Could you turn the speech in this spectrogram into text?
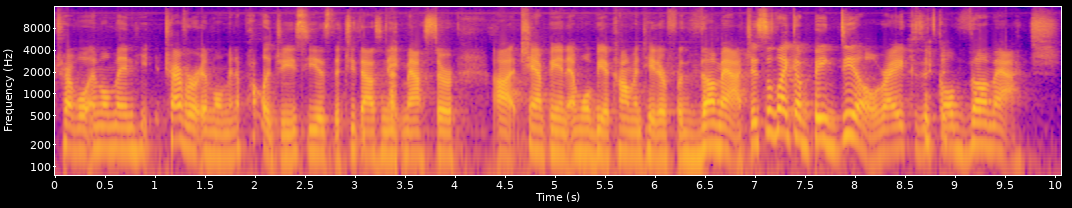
Trevor Immelman. He, Trevor Immelman, apologies. He is the 2008 Master uh, champion and will be a commentator for the match. This is like a big deal, right? Because it's called the match.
